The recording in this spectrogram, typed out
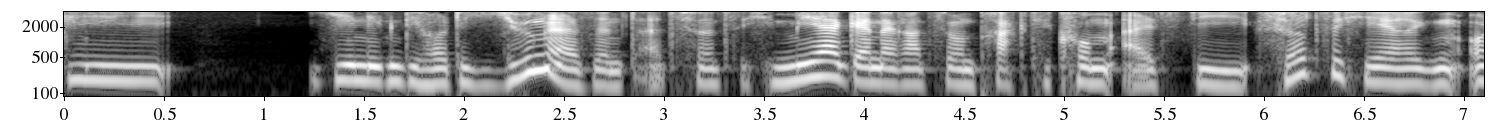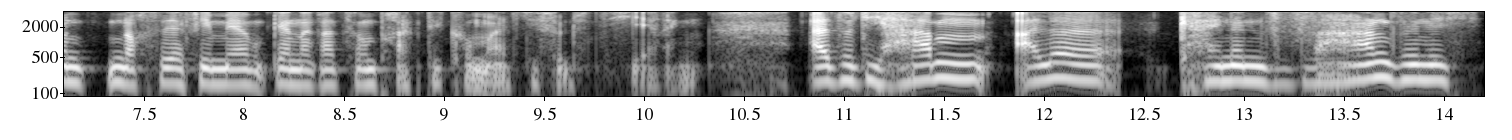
die diejenigen, die heute jünger sind als 40, mehr Generation Praktikum als die 40-Jährigen und noch sehr viel mehr Generation Praktikum als die 50-Jährigen. Also die haben alle keinen wahnsinnig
